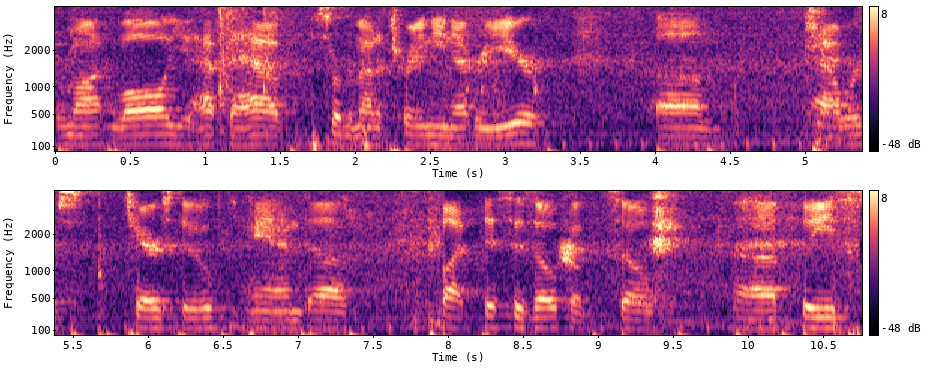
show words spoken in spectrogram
Vermont law, you have to have a certain amount of training every year. Um, Hours, chairs do, and, uh, but this is open, so please,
